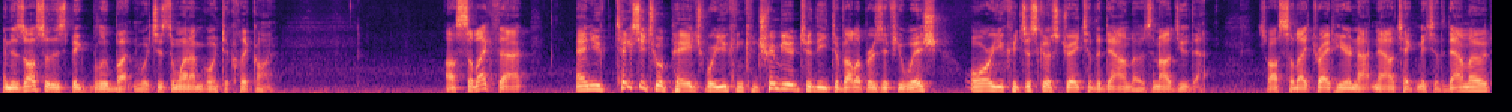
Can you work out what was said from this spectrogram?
and there's also this big blue button, which is the one I'm going to click on. I'll select that, and it takes you to a page where you can contribute to the developers if you wish, or you could just go straight to the downloads, and I'll do that. So I'll select right here, not now, take me to the download.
